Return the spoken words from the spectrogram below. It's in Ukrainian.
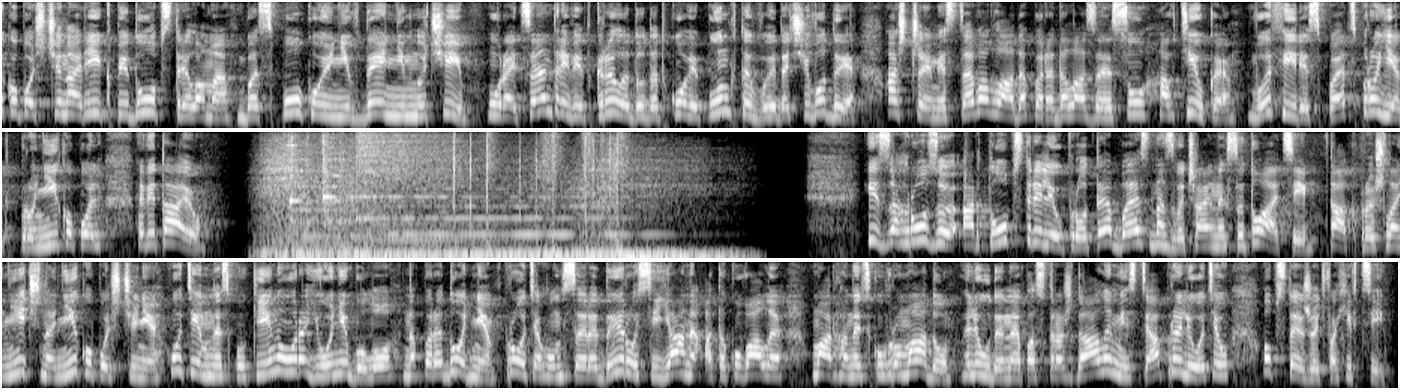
Нікопольщина рік під обстрілами. Без спокою ні вдень, ні вночі. У райцентрі відкрили додаткові пункти видачі води. А ще місцева влада передала ЗСУ автівки. В ефірі спецпроєкт про Нікополь. Вітаю! Із загрозою артобстрілів, проте без надзвичайних ситуацій. Так пройшла ніч на Нікопольщині. Утім, неспокійно у районі було напередодні. Протягом середи росіяни атакували Марганецьку громаду. Люди не постраждали. Місця прильотів обстежують фахівці.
